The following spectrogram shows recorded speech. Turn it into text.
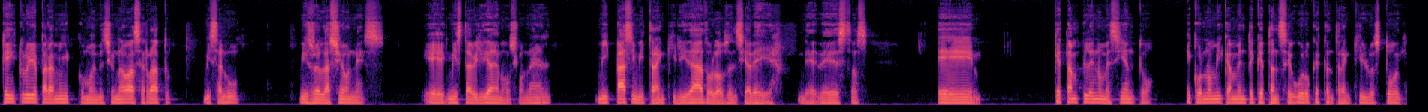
¿Qué incluye para mí, como mencionaba hace rato, mi salud, mis relaciones, eh, mi estabilidad emocional, mi paz y mi tranquilidad o la ausencia de ella, de, estas? Eh, ¿Qué tan pleno me siento económicamente? ¿Qué tan seguro, qué tan tranquilo estoy?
